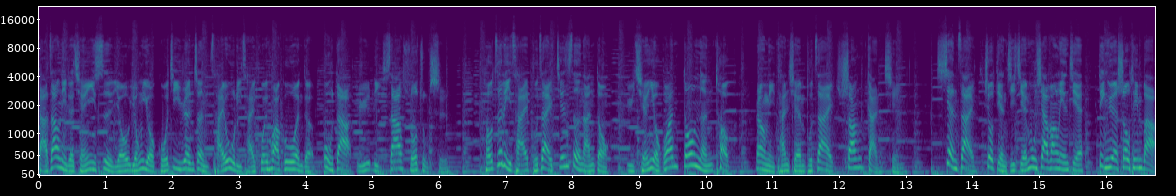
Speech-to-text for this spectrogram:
打造你的潜意识，由拥有国际认证财务理财规划顾问的布大与李莎所主持。投资理财不再艰涩难懂，与钱有关都能 talk，让你谈钱不再伤感情。现在就点击节目下方链接订阅收听吧。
